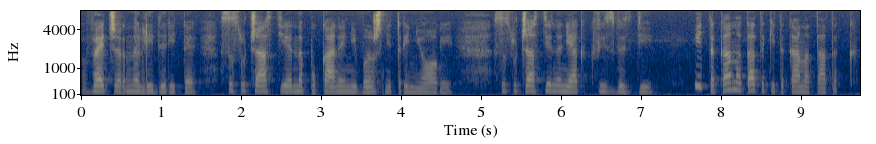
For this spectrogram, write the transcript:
вечер на лидерите, с участие на поканени външни треньори, с участие на някакви звезди и така нататък и така нататък.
